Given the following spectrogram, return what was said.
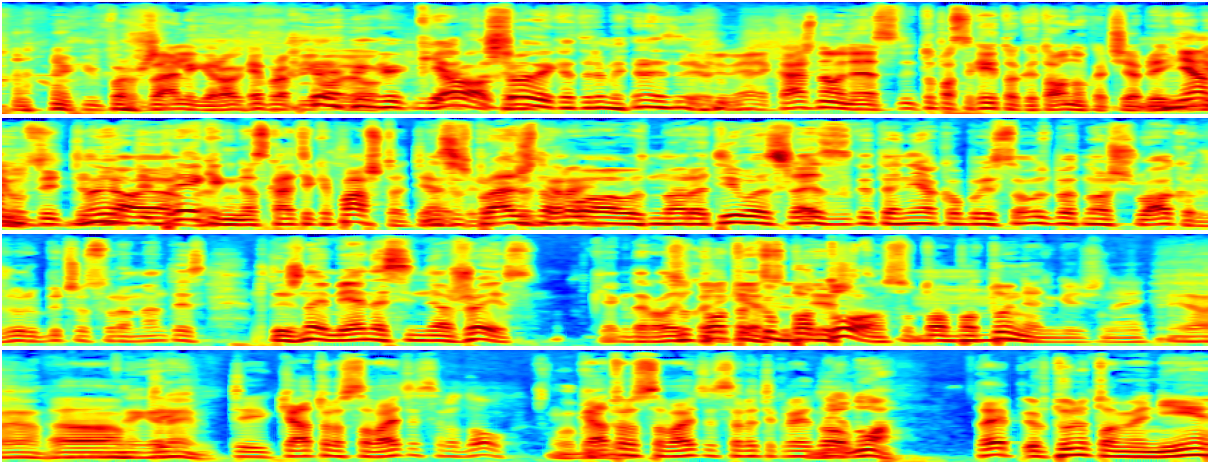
Taip. Pro žalį gerokai prapjovau. Kiek Gerokai. tu šovai keturi mėnesiai? Ką aš žinau, nes tu pasakei tokį tonų, kad čia breaking Ne, nu tai, tai, Nu jo, tai jo, breaking, nes ką tik į paštą atėjo. Nes iš tai pradžių viskas ten buvo naratyvas leistas, kad ten nieko baisaus, bet nuo aš vakar žiūriu bičias su ramentais ir tai žinai, mėnesį nežais. Kiek dar laiko? Su tuo tokiu sugrįžt. batu, su tuo Mhm. batu netgi, žinai. Jo, jo. Um, Tai tai, keturios savaitės yra daug. Labai keturios savaitės yra tikrai daug. Mėnuo. Taip, ir turint omeny,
